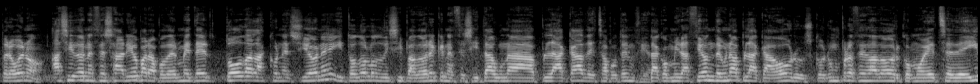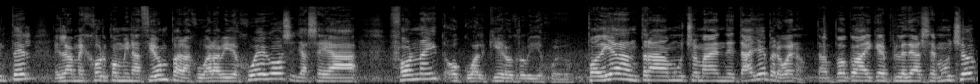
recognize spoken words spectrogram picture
pero bueno, ha sido necesario para poder meter todas las conexiones y todos los disipadores que necesita una placa de esta potencia. La combinación de una placa Aorus con un procesador como este de Intel es la mejor combinación para jugar a videojuegos, ya sea Fortnite o cualquier otro videojuego. Podía entrar mucho más en detalle, pero bueno, tampoco hay que pelearse mucho.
